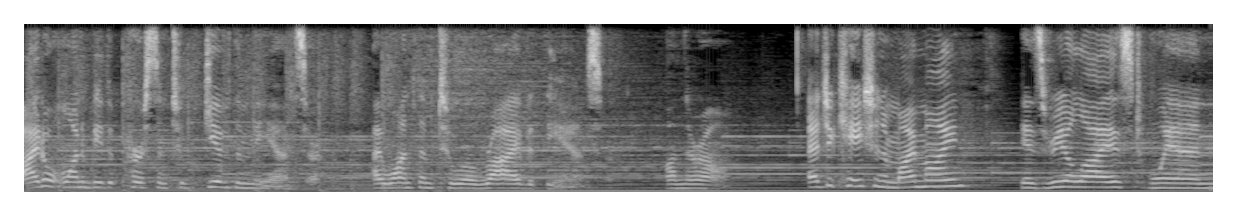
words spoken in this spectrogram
I don't want to be the person to give them the answer. I want them to arrive at the answer on their own. Education, in my mind, is realized when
